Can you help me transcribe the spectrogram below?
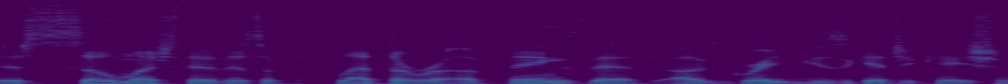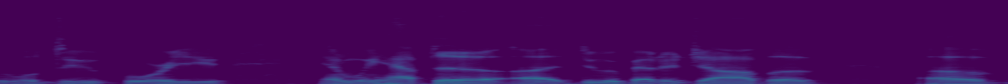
there's so much there. There's a plethora of things that a great music education will do for you, and we have to uh, do a better job of of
